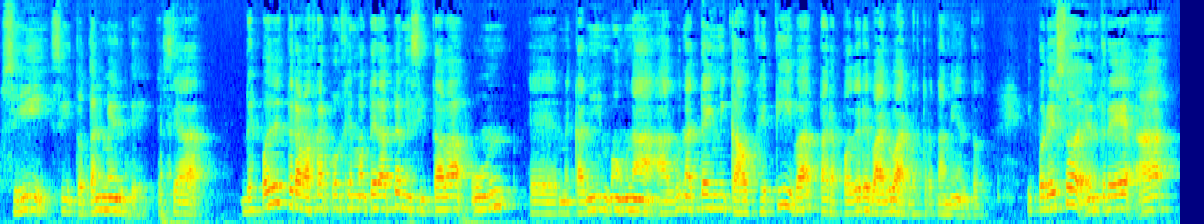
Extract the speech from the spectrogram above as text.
Sí, sí, totalmente. O sea, después de trabajar con gemoterapia necesitaba un eh, mecanismo, una, alguna técnica objetiva para poder evaluar los tratamientos. Y por eso entré a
